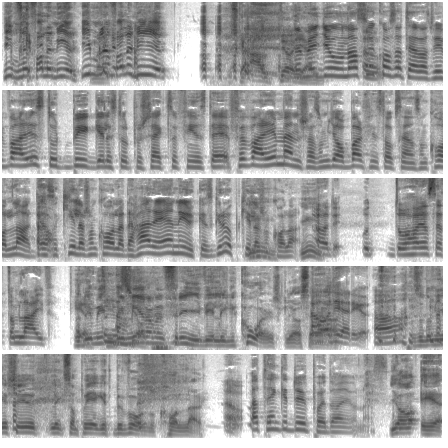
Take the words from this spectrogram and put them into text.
Himlen faller ner, himlen faller ner. Du ska alltid ha men. Jonas har konstaterat att vid varje stort bygge eller stort projekt så finns det, för varje människa som jobbar finns det också en som kollar. Det är alltså killar som kollar. Det här är en yrkesgrupp killar Mm. som kollar. Ja, det, och då har jag sett dem live. Ja, det, är, mer- det är mer av en frivillig kår skulle jag säga. Ja, det är det ju. Alltså, de ger sig ut liksom på eget bevåg och kollar. Vad tänker du på idag Jonas? Jag är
